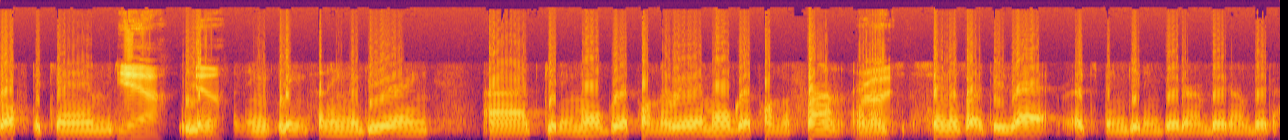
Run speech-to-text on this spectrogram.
softer cams, Yeah, yeah. lengthening, lengthening the gearing, uh, getting more grip on the rear, more grip on the front. And Right. as, soon as I do that, it's been getting better and better and better.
